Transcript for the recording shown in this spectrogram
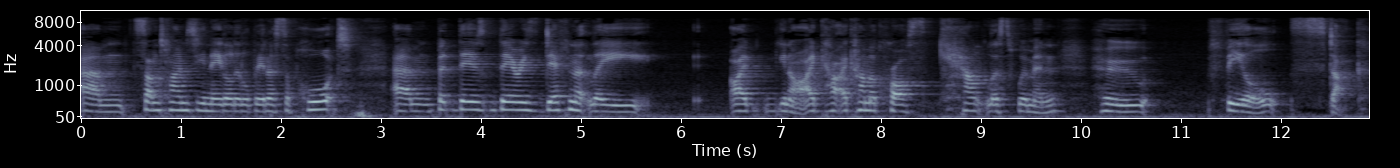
um, sometimes you need a little bit of support. Um, but there's there is definitely I you know I, I come across countless women who feel stuck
